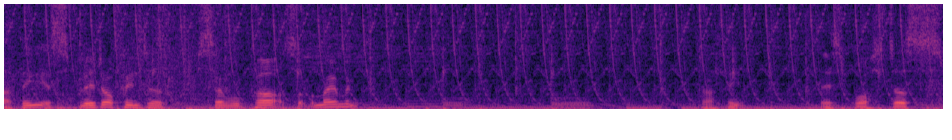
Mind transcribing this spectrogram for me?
I think it's split off into several parts at the moment. I think this boss does...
